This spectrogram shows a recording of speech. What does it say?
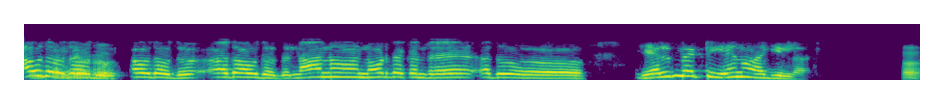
ಹೌದೌದು ಹೌದು ಹೌದೌದು ಹೌದೌದು ಅದು ಹೌದೌದು. ನಾನು ನೋಡ್ಬೇಕಂದ್ರೆ ಅದು ಹೆಲ್ಮೆಟ್ ಏನೂ ಆಗಿಲ್ಲ. ಹ್ಮ್.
